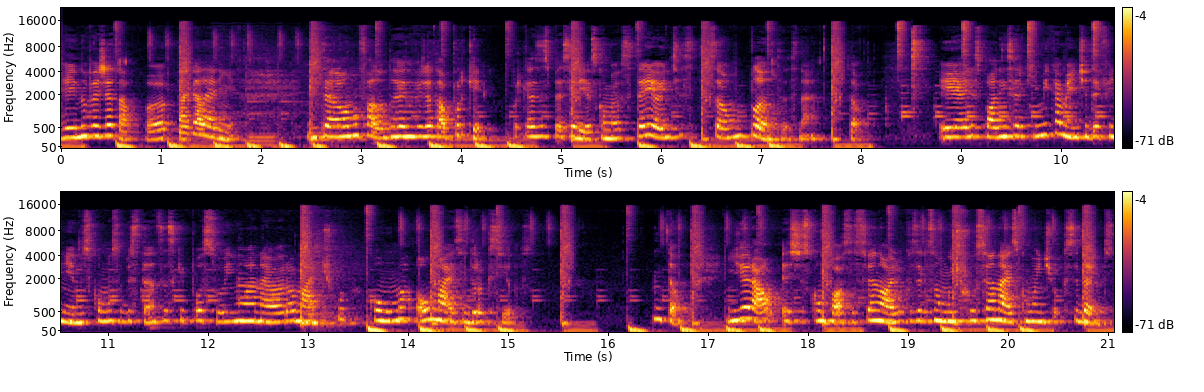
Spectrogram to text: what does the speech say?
reino vegetal. Opa, galerinha! Então, falando do reino vegetal, por quê? Porque as especiarias, como eu citei antes, são plantas, né? Então, eles podem ser quimicamente definidos como substâncias que possuem um anel aromático com uma ou mais hidroxilas. Então, em geral, estes compostos fenólicos eles são multifuncionais como antioxidantes,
